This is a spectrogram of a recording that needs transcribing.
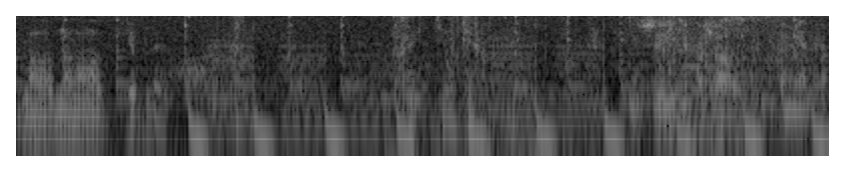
Мало, на молотке, блядь. Хакер, блядь. Не живите, пожалуйста, 100 метров.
